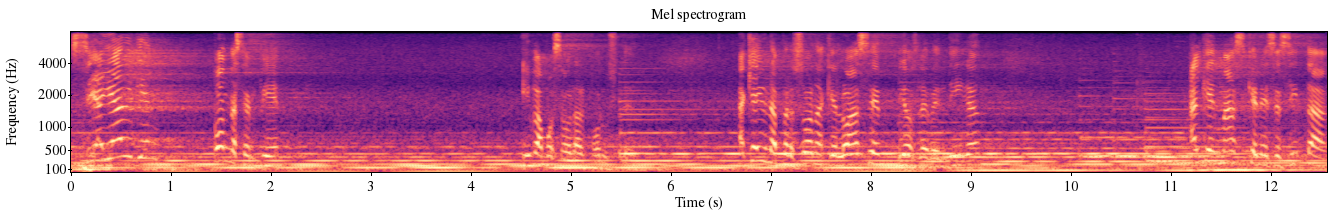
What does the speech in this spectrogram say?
si hay alguien, póngase en pie y vamos a orar por usted. Aquí hay una persona que lo hace, Dios le bendiga. Alguien más que necesita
